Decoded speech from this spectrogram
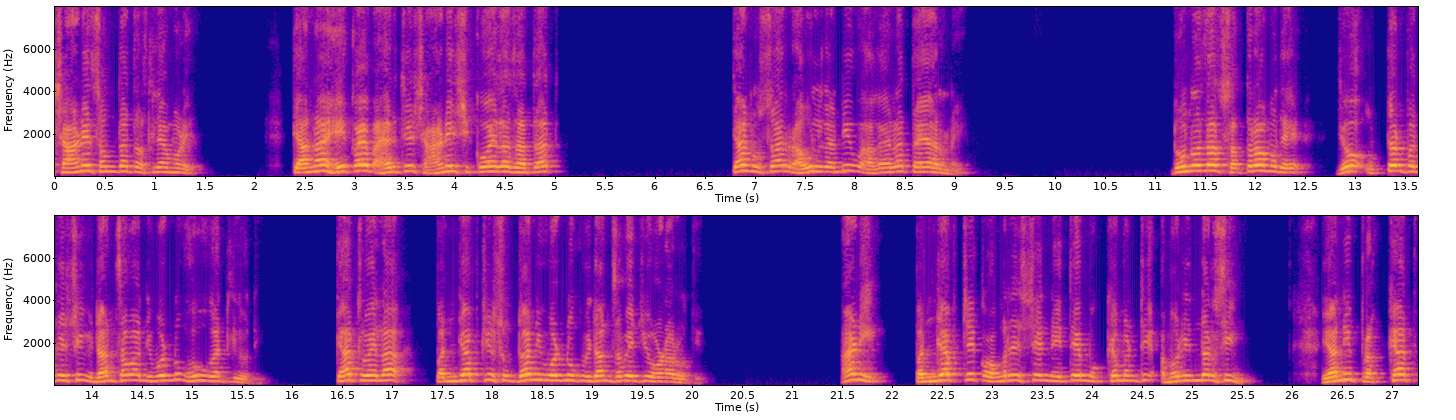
शहाणे समजत असल्यामुळे त्यांना हे काय बाहेरचे शहाणे शिकवायला जातात? त्यानुसार राहुल गांधी वागायला तयार नाही. दोन हजार सतरामध्ये जेव्हा उत्तर प्रदेशची विधानसभा निवडणूक होऊ घातली होती त्याच वेळेला पंजाबची सुद्धा निवडणूक विधानसभेची होणार होती. आणि पंजाबचे काँग्रेसचे नेते मुख्यमंत्री अमरिंदर सिंग यांनी प्रख्यात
